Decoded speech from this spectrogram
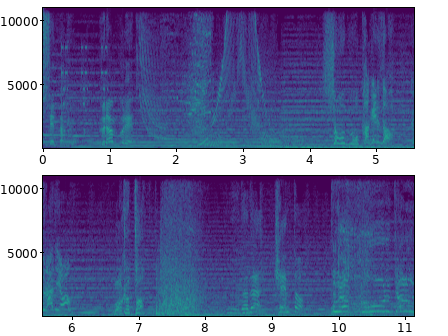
選択グランブレード。勝負をかけるぞグラディオン！分かった。無駄だケント。ブラックホールキャノン。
